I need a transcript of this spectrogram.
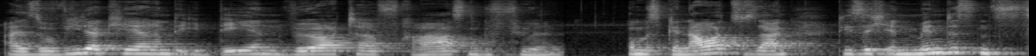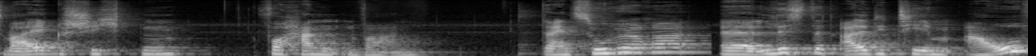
Also wiederkehrende Ideen, Wörter, Phrasen, Gefühlen. Um es genauer zu sagen, die sich in mindestens zwei Geschichten vorhanden waren. Dein Zuhörer äh, listet all die Themen auf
